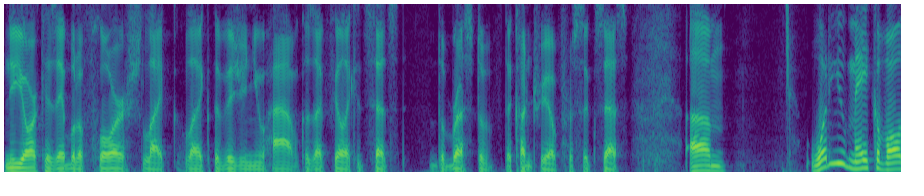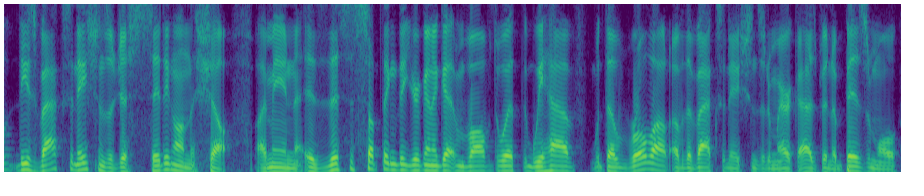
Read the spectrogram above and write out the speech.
New York is able to flourish like like the vision you have, because I feel like it sets the rest of the country up for success. Um, what do you make of all these vaccinations are just sitting on the shelf? I mean, is this is something that you're going to get involved with? We have the rollout of the vaccinations in America has been abysmal.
